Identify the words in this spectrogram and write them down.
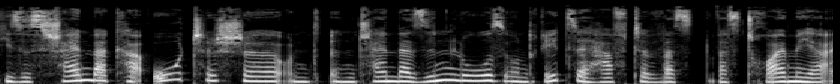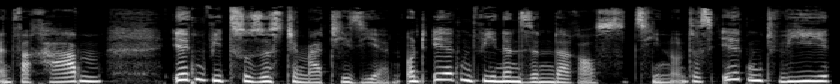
dieses scheinbar chaotische und, und scheinbar sinnlose und rätselhafte, was, was Träume ja einfach haben, irgendwie zu systematisieren und irgendwie einen Sinn daraus zu ziehen und es irgendwie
